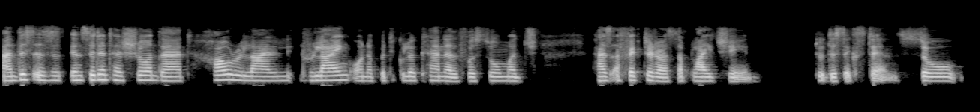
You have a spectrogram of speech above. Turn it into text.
And this is, incident has shown that how rely, relying on a particular canal for so much has affected our supply chain to this extent. So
